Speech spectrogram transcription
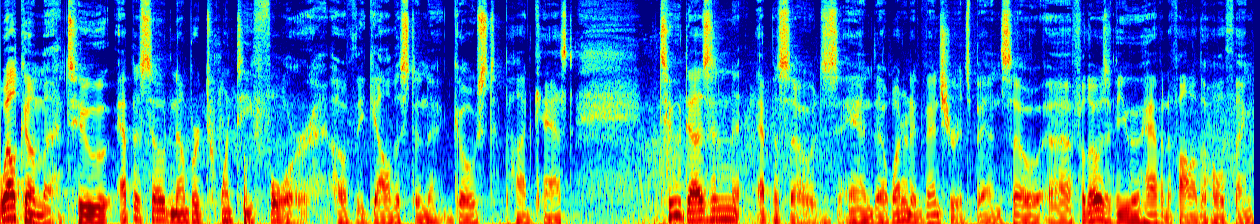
Welcome to episode number 24 of the Galveston Ghost Podcast. Two dozen episodes, and uh, what an adventure it's been. So, uh, for those of you who haven't followed the whole thing,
